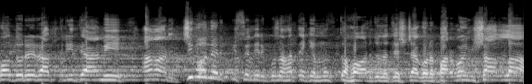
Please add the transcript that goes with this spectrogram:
কদরের রাত্রিতে আমি আমার জীবনের পিছনের গুনাহ থেকে মুক্ত হওয়ার জন্য চেষ্টা করে পারব ইনশাআল্লাহ।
